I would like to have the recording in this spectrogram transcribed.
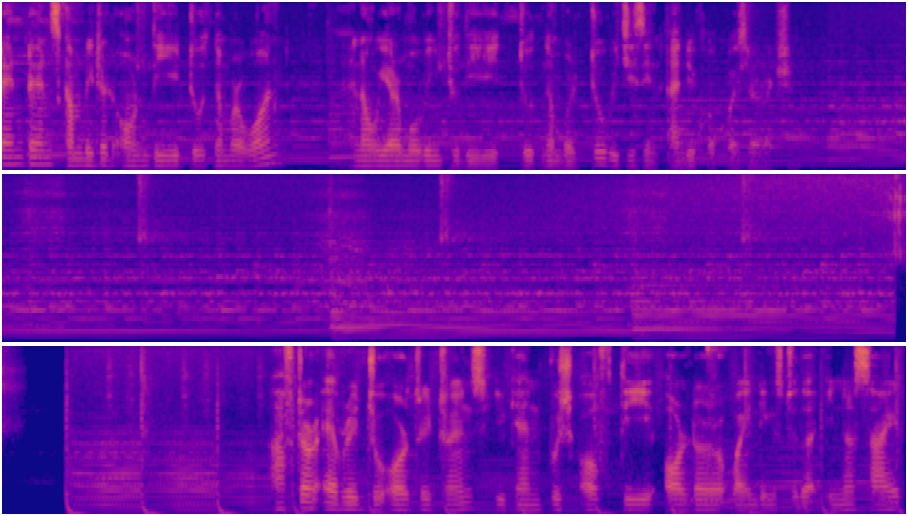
10 turns completed on the tooth number 1 and now we are moving to the tooth number 2 which is in anti-clockwise direction. After every 2 or 3 turns, you can push off the older windings to the inner side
